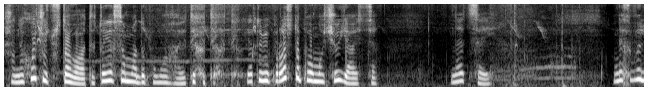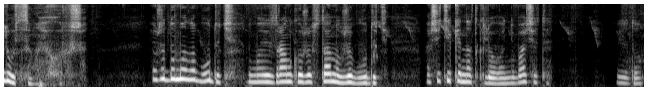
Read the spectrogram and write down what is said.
що не хочуть вставати, то я сама допомагаю. Тихо, тихо, тихо. Я тобі просто помочу яйця. Не цей. Не хвилюйся, моя хороша. Я вже думала, будуть. Думаю, зранку вже встану, вже будуть. А ще тільки надкльовані, бачите? Їзду.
